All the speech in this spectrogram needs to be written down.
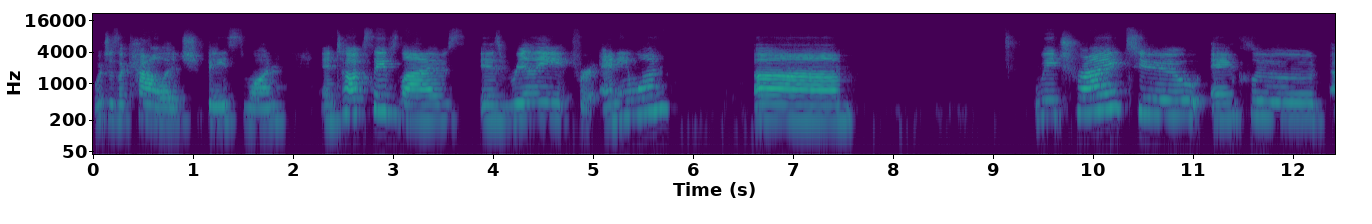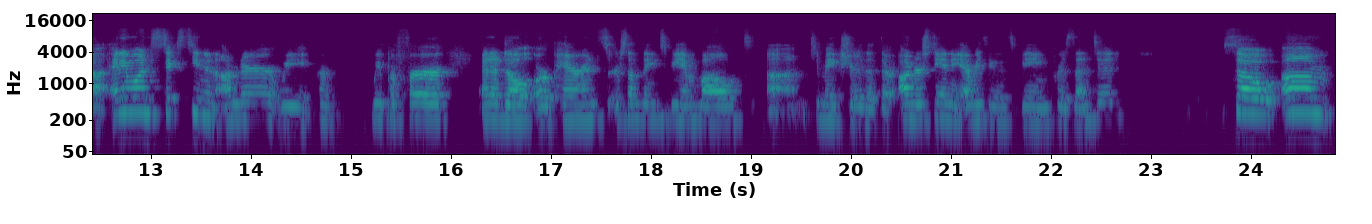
which is a college-based one, and Talk Saves Lives is really for anyone. Um, we try to include uh, anyone 16 and under. We pre we prefer an adult or parents or something to be involved um, to make sure that they're understanding everything that's being presented. So um,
